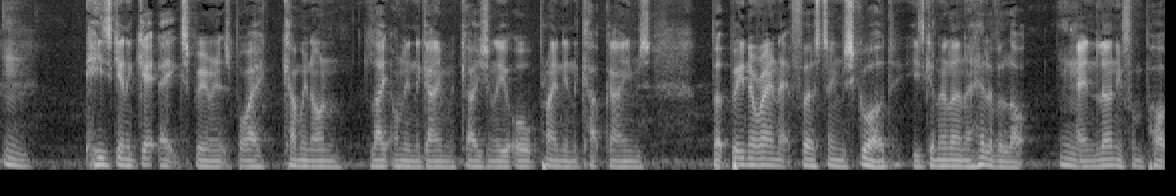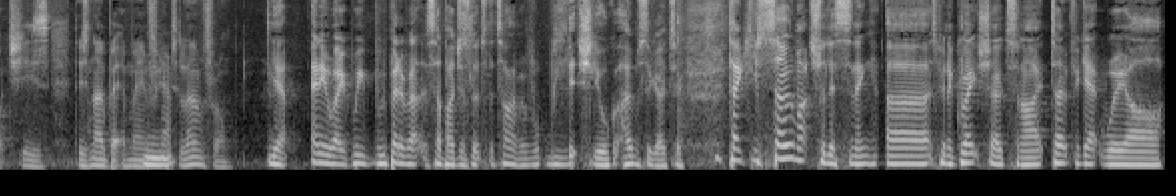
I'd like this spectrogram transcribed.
Mm. He's going to get that experience by coming on late on in the game occasionally or playing in the cup games. But being around that first team squad, he's going to learn a hell of a lot. Mm. And learning from Poch is there's no better man for him to learn from. Yeah. Anyway, we, we better wrap this up. I just looked at the time. We've we literally all got homes to go to. Thank you so much for listening. Uh, it's been a great show tonight. Don't forget we are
